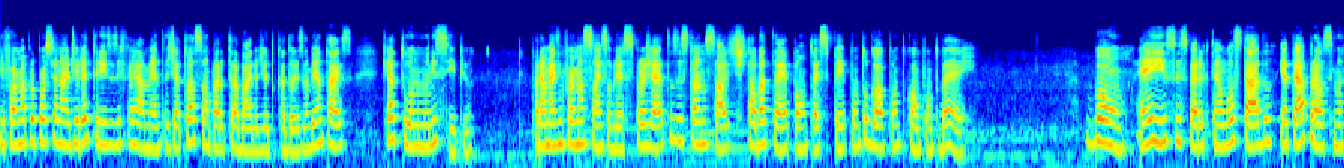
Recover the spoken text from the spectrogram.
de forma a proporcionar diretrizes e ferramentas de atuação para o trabalho de educadores ambientais que atuam no município. Para mais informações sobre esses projetos, está no site taubaté.sp.gov.com.br. Bom, é isso, espero que tenham gostado e até a próxima!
